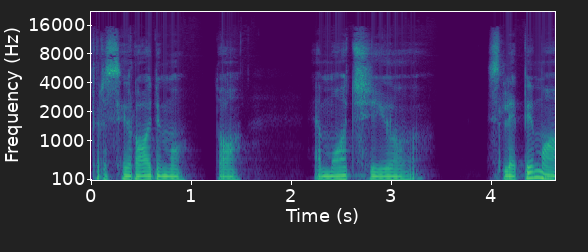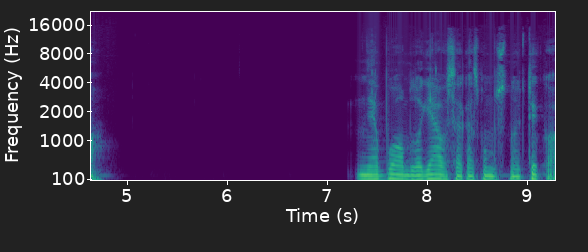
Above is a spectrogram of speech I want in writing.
tarsi įrodymu to emocijų slėpimo nebuvo blogiausia, kas mums nutiko.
